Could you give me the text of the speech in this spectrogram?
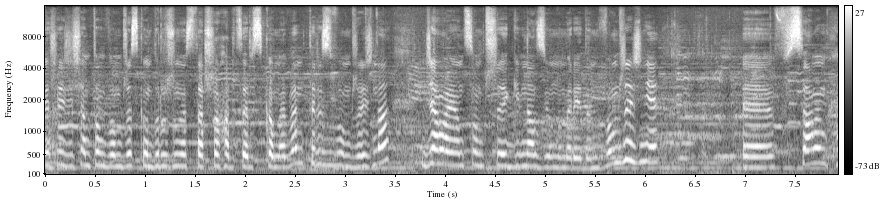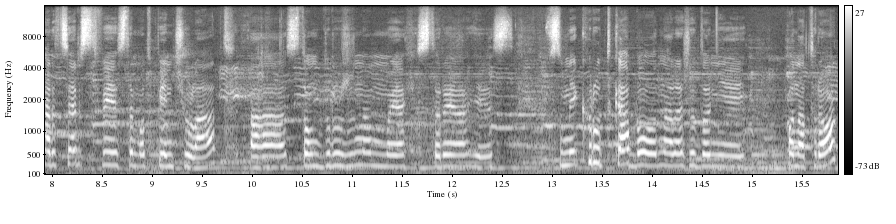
Dzisiaj reprezentuję 60. Wąbrzeską drużynę starszoharcerską Eventyr z Wąbrzeźna, działającą przy Gimnazjum nr 1 w Wąbrzeźnie. E, W samym harcerstwie jestem od 5 lat, a z tą drużyną moja historia jest w sumie krótka, bo należy do niej ponad rok.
